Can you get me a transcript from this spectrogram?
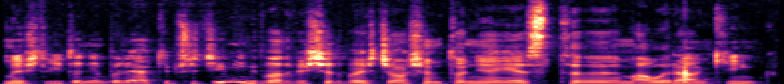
Myśli. To nie byle jaki przeciwnik, 2228 to nie jest y, mały ranking.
